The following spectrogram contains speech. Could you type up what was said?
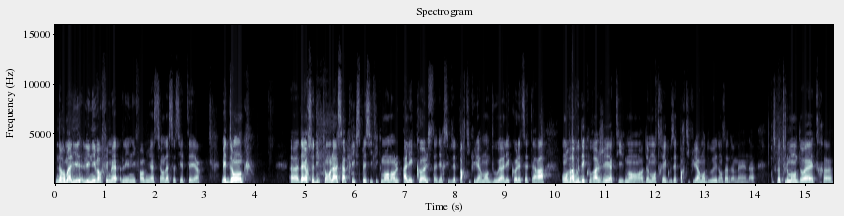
l'uniformisation de la société. Hein. Mais donc, euh, d'ailleurs, ce dicton-là s'applique spécifiquement à l'école, c'est-à-dire si vous êtes particulièrement doué à l'école, etc., on va vous décourager activement de montrer que vous êtes particulièrement doué dans un domaine, parce que tout le monde doit être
